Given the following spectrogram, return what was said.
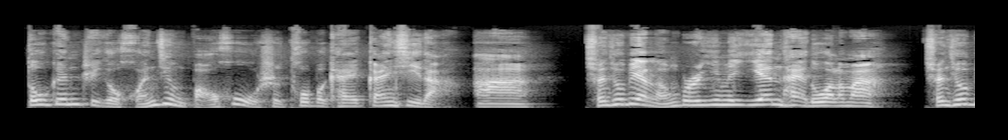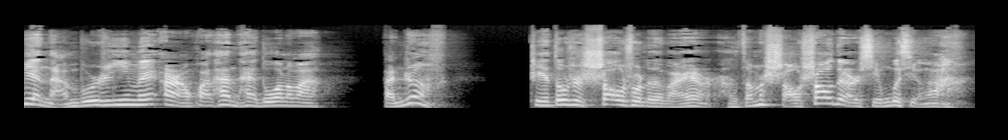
都跟这个环境保护是脱不开干系的啊！全球变冷不是因为烟太多了吗？全球变暖不是因为二氧化碳太多了吗？反正这些都是烧出来的玩意儿，咱们少烧点行不行啊？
